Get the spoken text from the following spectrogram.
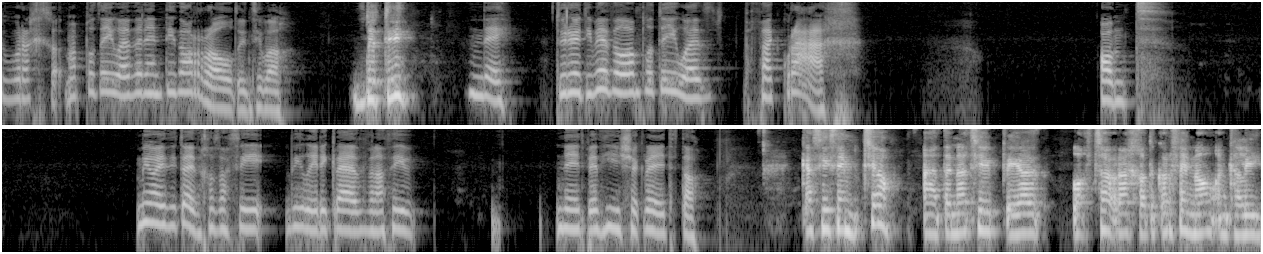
dwracho- ma' Blodeuwedd yn un diddorol dwi'n teimlo. Dydy? Yndi. Dwi rioed 'di feddwl am Blodeuwedd fatha gwrach ond mi oedd 'i dweud, achos nath 'i ddilyn 'i gref a nath 'i wneud beth hi eisiau gwneud, do? Gas i sentio a dyna ti be' oedd lot o wrachod y gorffennol yn cael ei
